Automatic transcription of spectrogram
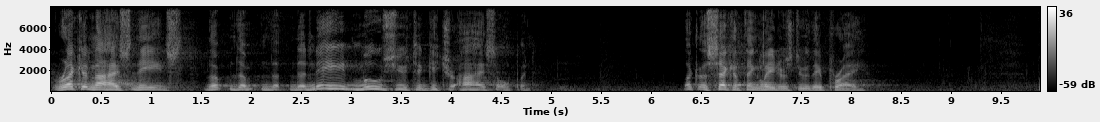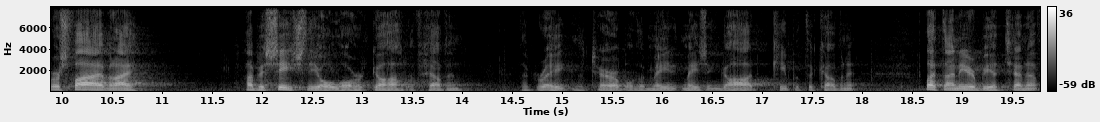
recognize needs. The, the, the, the need moves you to get your eyes open. Look at the second thing leaders do they pray. Verse 5 And I, I beseech thee, O Lord God of heaven, the great and the terrible, the amazing God, keepeth the covenant. Let thine ear be attentive.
